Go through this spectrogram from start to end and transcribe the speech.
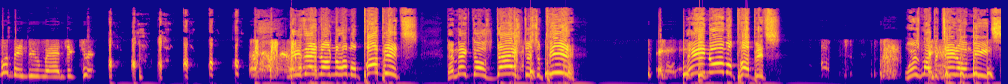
but they do magic tricks. These ain't no normal puppets. They make those dice disappear. They ain't normal puppets. Where's my potato and meats?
